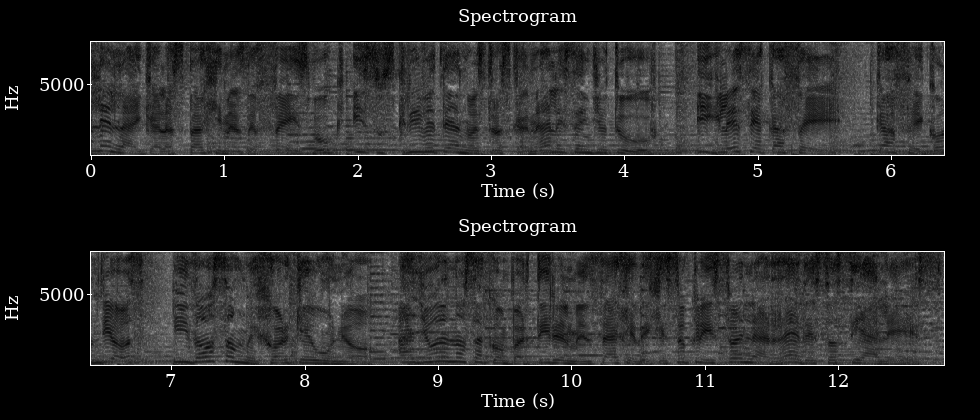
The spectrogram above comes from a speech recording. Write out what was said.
Dale like a las páginas de Facebook y suscríbete a nuestros canales en YouTube. Iglesia Café, Café con Dios y dos son mejor que uno. Ayúdanos a compartir el mensaje de Jesucristo en las redes sociales.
